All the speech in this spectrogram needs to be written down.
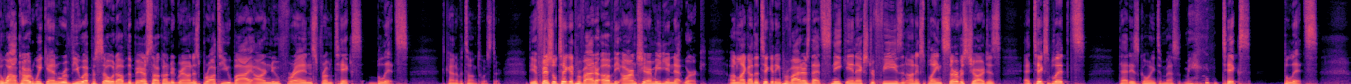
The Wildcard Weekend review episode of the Bears Talk Underground is brought to you by our new friends from Tix Blitz. It's kind of a tongue twister. The official ticket provider of the Armchair Media Network. Unlike other ticketing providers that sneak in extra fees and unexplained service charges, at Tix Blitz, that is going to mess with me. Tix Blitz.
